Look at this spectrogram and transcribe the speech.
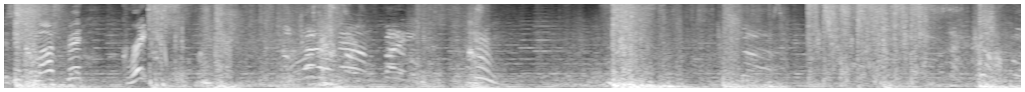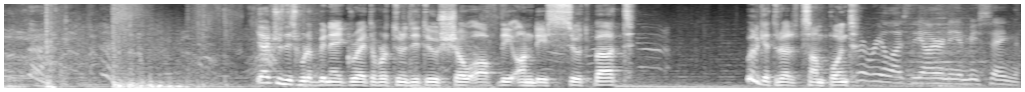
Is this the mosh pit? Great! Actually this would have been a great opportunity to show off the Undies suit, but we'll get to that at some point. I realize the irony in me saying that.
